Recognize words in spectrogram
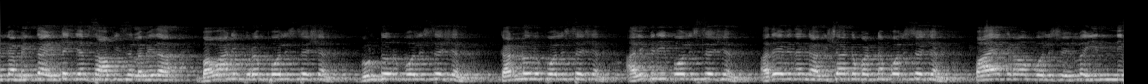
ఇంకా మిగతా ఇంటెలిజెన్స్ ఆఫీసర్ల మీద Bhavanipuram police station Guntur police station Kurnool police station Alipiri police station అదేవిధంగా Visakhapatnam police station Payakarao police స్టేషన్లో ఇన్ని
